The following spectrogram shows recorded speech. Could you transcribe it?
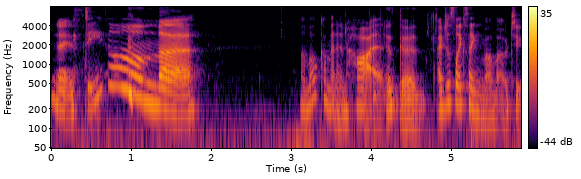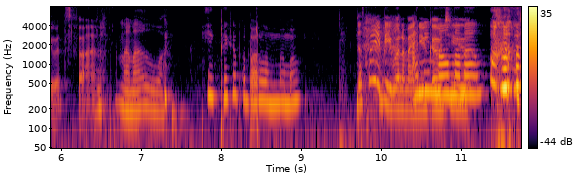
Nice. Damn. Momo coming in hot. It's good. I just like saying Momo too. It's fun. Momo. Hey, pick up a bottle of Momo. This might be one of my I new need go-to. Mo Momo.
